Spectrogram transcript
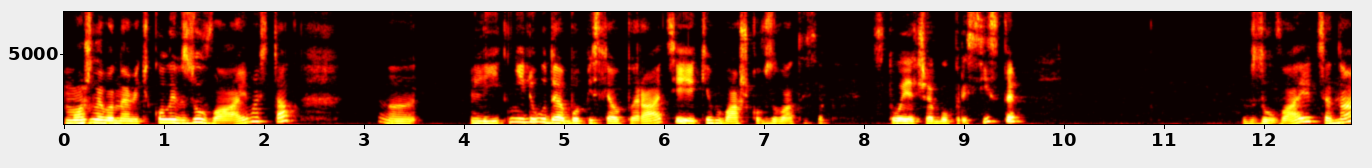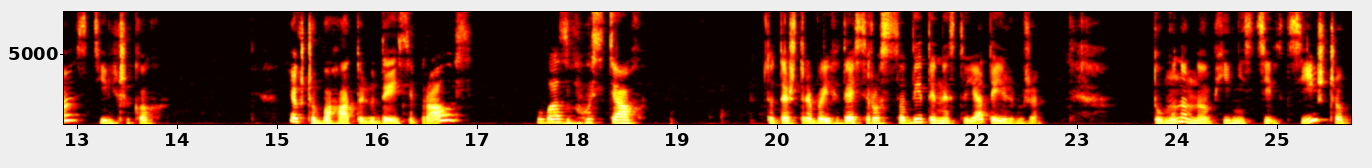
можливо, навіть коли взуваємось, так? Літні люди або після операції, яким важко взуватися, стоячи або присісти, взуваються на стільчиках. Якщо багато людей зібралось у вас в гостях, то теж треба їх десь розсадити, не стояти їм вже. Тому нам необхідні стільці, щоб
